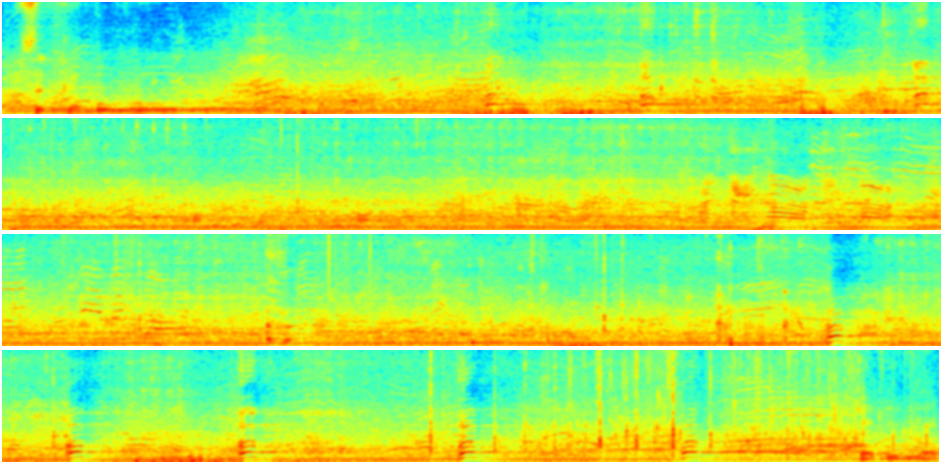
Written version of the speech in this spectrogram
ามนะครับสิทธิ์หลวงปู่ภูล ขอบคุณครับ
